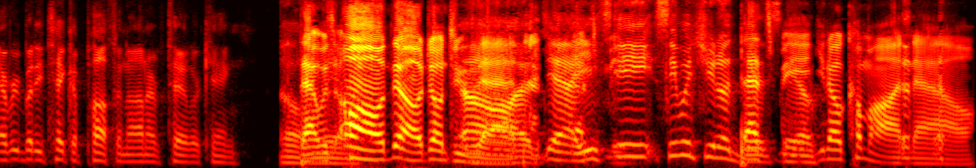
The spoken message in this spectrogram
Everybody take a puff in honor of Taylor King. Oh, that was man. oh no, don't do that. That's, yeah, that's see see what you know. That's me. You know, come on now.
